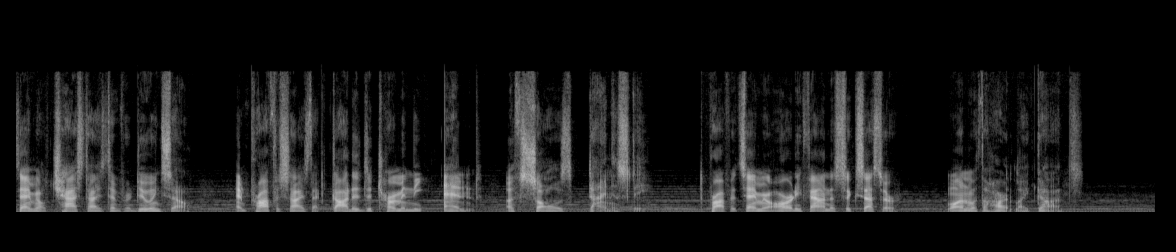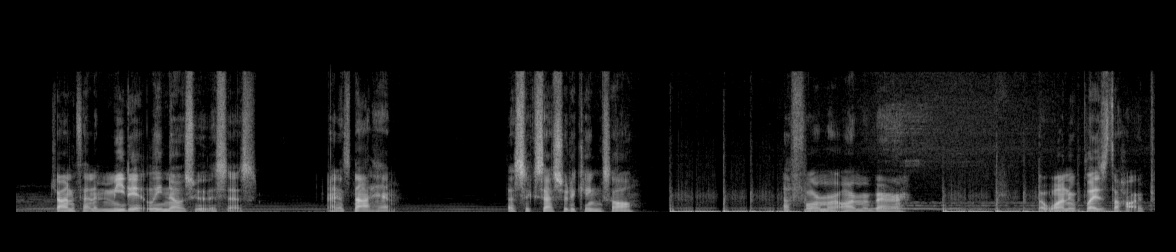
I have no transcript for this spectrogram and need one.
Samuel chastised him for doing so, and prophesied that God had determined the end of Saul's dynasty. The prophet Samuel already found a successor, one with a heart like God's. Jonathan immediately knows who this is, and it's not him. The successor to King Saul? A former armor bearer, but one who plays the harp.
